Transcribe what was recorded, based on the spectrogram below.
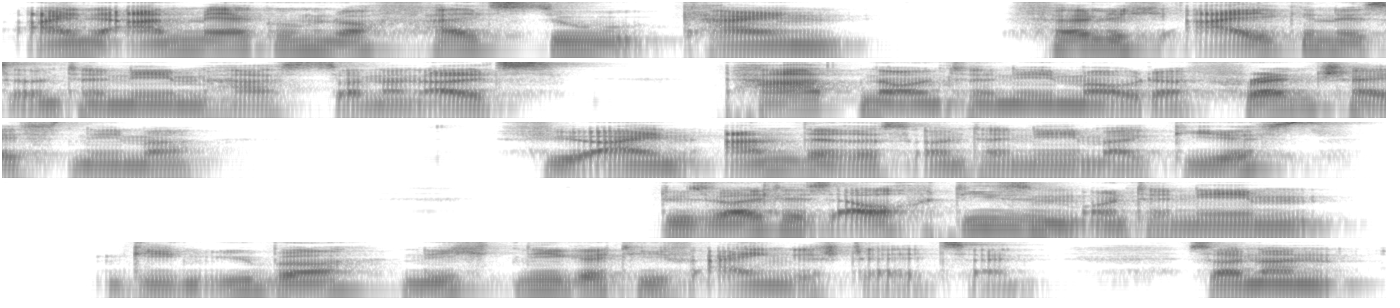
Eine Anmerkung noch, falls du kein völlig eigenes Unternehmen hast, sondern als Partnerunternehmer oder Franchise-Nehmer für ein anderes Unternehmen agierst, du solltest auch diesem Unternehmen gegenüber nicht negativ eingestellt sein, sondern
